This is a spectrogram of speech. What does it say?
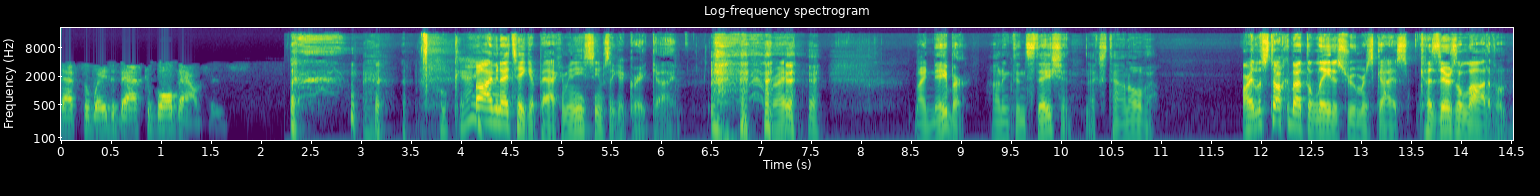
That's the way the basketball bounces. Okay. Well, I mean, I take it back. I mean, he seems like a great guy, right? My neighbor, Huntington Station, next town over. All right, let's talk about the latest rumors, guys, because there's a lot of them.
